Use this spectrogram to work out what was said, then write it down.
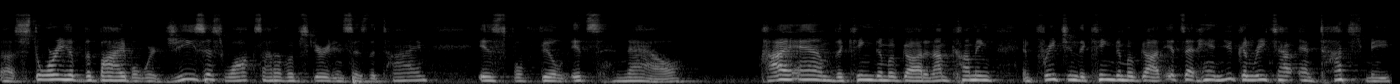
uh, story of the Bible where Jesus walks out of obscurity and says, The time is fulfilled. It's now. I am the kingdom of God, and I'm coming and preaching the kingdom of God. It's at hand. You can reach out and touch me.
